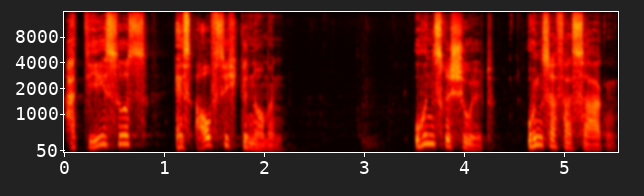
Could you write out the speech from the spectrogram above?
hat Jesus es auf sich genommen. Unsere Schuld, unser Versagen,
